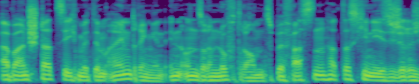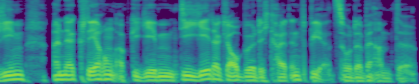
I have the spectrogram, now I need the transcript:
aber anstatt sich mit dem Eindringen in unseren Luftraum zu befassen, hat das chinesische Regime eine Erklärung abgegeben, die jeder Glaubwürdigkeit entbehrt, so der Beamte.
